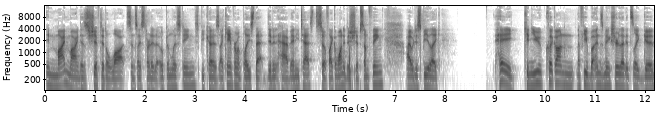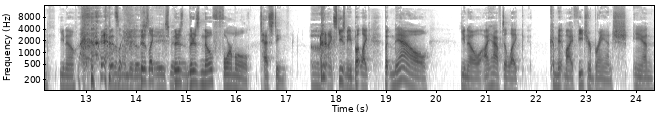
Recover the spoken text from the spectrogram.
in my mind, has shifted a lot since I started Open Listings because I came from a place that didn't have any tests. So if like I wanted to ship something, I would just be like, "Hey, can you click on a few buttons, make sure that it's like good?" You know, it's like remember those there's like days, there's there's no formal testing excuse me, but like, but now, you know, I have to like commit my feature branch and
